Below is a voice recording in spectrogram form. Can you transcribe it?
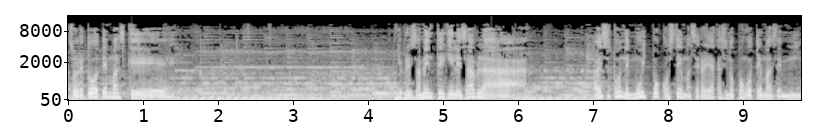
sobre todo temas que, que precisamente quien les habla, a veces pone muy pocos temas, en realidad casi no pongo temas de mi,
